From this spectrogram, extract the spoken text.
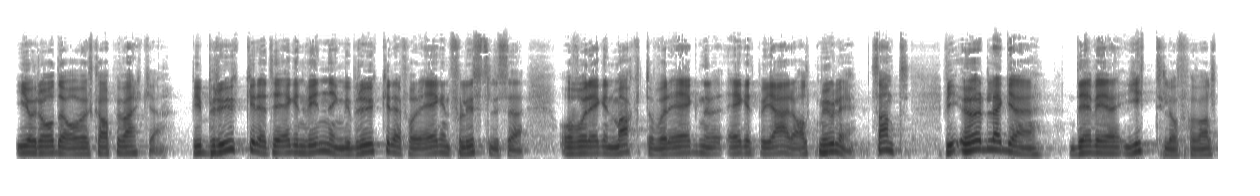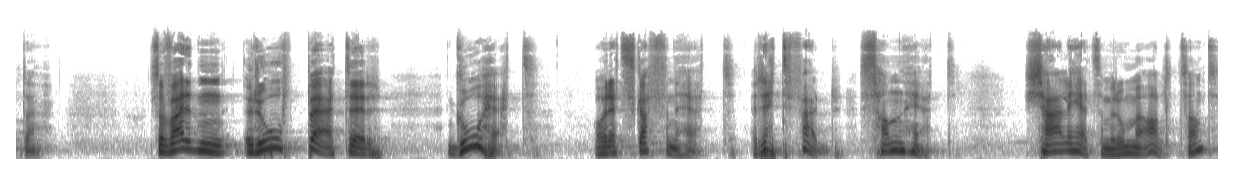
i å råde over skaperverket. Vi bruker det til egen vinning, vi bruker det for egen forlystelse og vår egen makt og vår egen, eget begjær og alt mulig. Sant? Vi ødelegger det vi er gitt til å forvalte. Så verden roper etter godhet og rettskaffenhet, rettferd, sannhet, kjærlighet som rommer alt. sant?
